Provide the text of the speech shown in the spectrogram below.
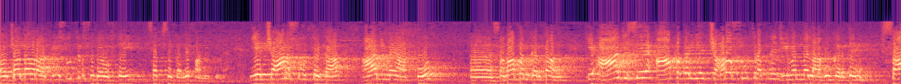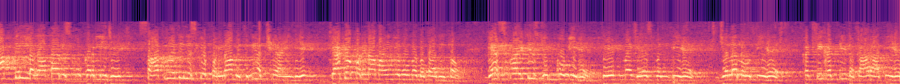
और चौथा और आखिरी सूत्र सुबह उठते ही सबसे पहले पानी पीना है। ये चार सूत्र का आज मैं आपको आ, समापन करता हूँ कि आज से आप अगर ये चारों सूत्र अपने जीवन में लागू करते हैं सात दिन लगातार इसको कर लीजिए सातवें दिन इसके परिणाम इतने अच्छे आएँगे क्या क्या परिणाम आएँगे वो मैं बता देता हूँ। गैस्ट्राइटिस जिनको भी है, पेट में गैस बनती है, जलन होती है खट्टी खट्टी डकार आती है,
